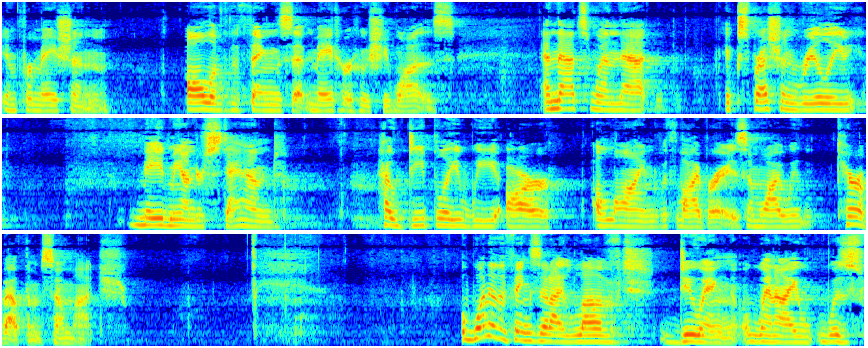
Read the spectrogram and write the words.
information, all of the things that made her who she was. And that's when that expression really made me understand how deeply we are aligned with libraries and why we care about them so much. One of the things that I loved doing when I was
